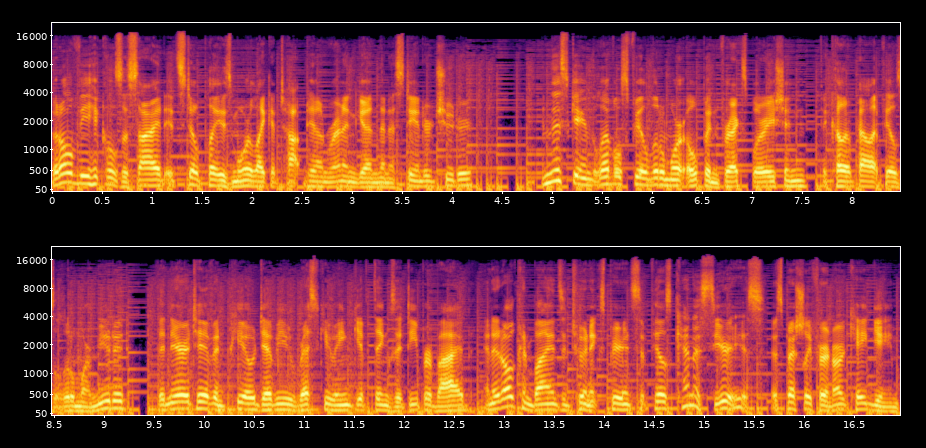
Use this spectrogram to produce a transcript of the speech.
But all vehicles aside, it still plays more like a top down run and gun than a standard shooter, in this game, the levels feel a little more open for exploration, the color palette feels a little more muted, the narrative and POW rescuing give things a deeper vibe, and it all combines into an experience that feels kinda serious, especially for an arcade game.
